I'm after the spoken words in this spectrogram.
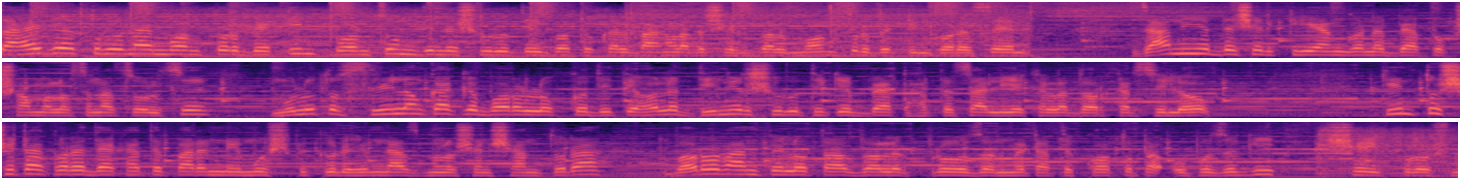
চাহিদার তুলনায় মন্তর ব্যাটিং পঞ্চম দিনের শুরুতেই গতকাল বাংলাদেশের দল মন্তর ব্যাটিং করেছেন। যা নিয়ে দেশের ক্রীড়াঙ্গনে ব্যাপক সমালোচনা চলছে। মূলত শ্রীলঙ্কাকে বড় লক্ষ্য দিতে হলে দিনের শুরু থেকে ব্যাট হাতে চালিয়ে খেলা দরকার ছিল। কিন্তু সেটা করে দেখাতে পারেননি মুশফিকুর রহিম, নাজমুল হোসেন শান্তরা। বড় রান পেল তার দলের প্রয়োজন মেটাতে কতটা উপযোগী সেই প্রশ্ন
